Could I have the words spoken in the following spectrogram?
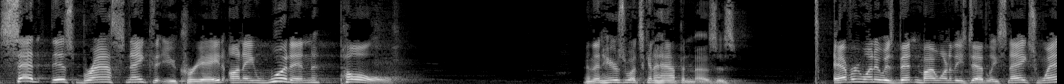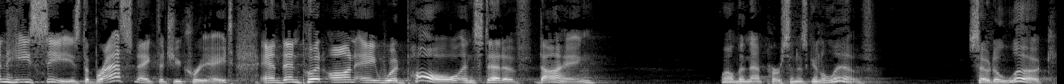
set this brass snake that you create on a wooden pole. And then here's what's going to happen, Moses. Everyone who is bitten by one of these deadly snakes, when he sees the brass snake that you create and then put on a wood pole instead of dying, well, then that person is going to live. So to look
